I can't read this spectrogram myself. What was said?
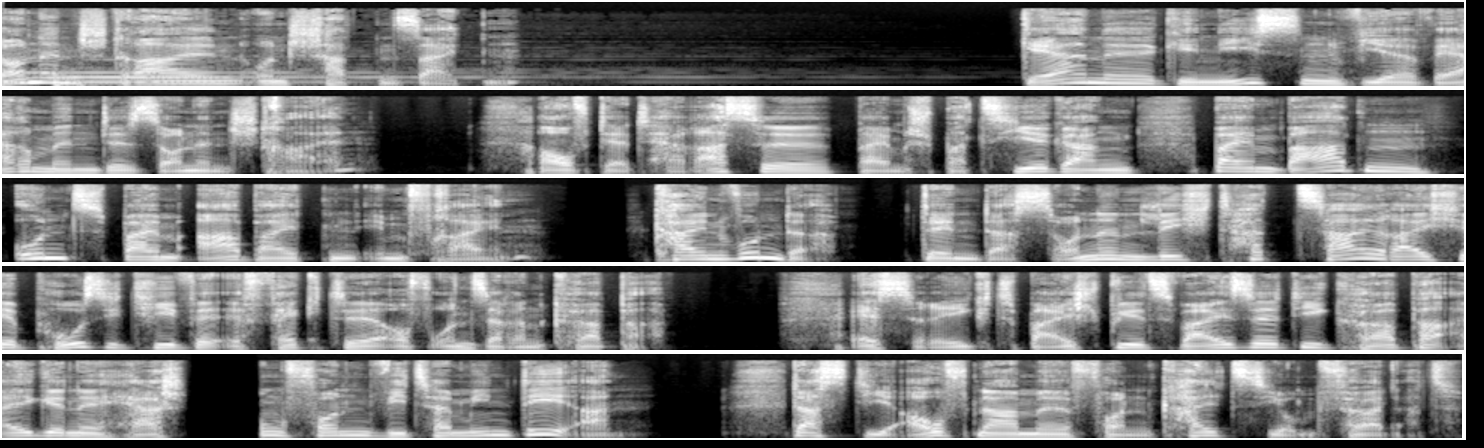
Sonnenstrahlen und Schattenseiten. Gerne genießen wir wärmende Sonnenstrahlen. Auf der Terrasse, beim Spaziergang, beim Baden und beim Arbeiten im Freien. Kein Wunder, denn das Sonnenlicht hat zahlreiche positive Effekte auf unseren Körper. Es regt beispielsweise die körpereigene Herstellung von Vitamin D an, das die Aufnahme von Calcium fördert.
